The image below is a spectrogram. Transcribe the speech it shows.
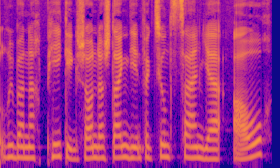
rüber nach Peking schauen. Da steigen die Infektionszahlen ja auch.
